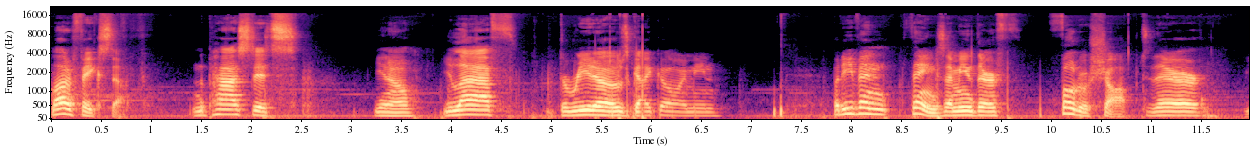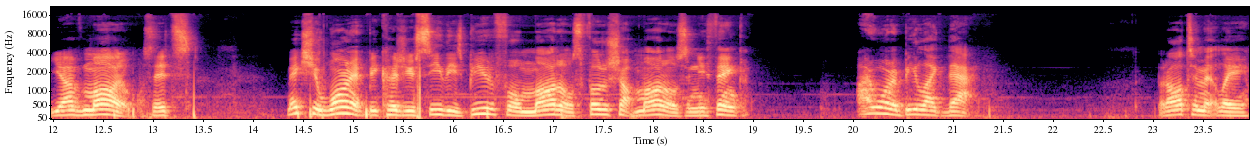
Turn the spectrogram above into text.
a lot of fake stuff. In the past, it's, you know, you laugh, Doritos, Geico, I mean. But even things, I mean, they're photoshopped, they're, you have models. It's, makes you want it because you see these beautiful models, Photoshop models, and you think, I want to be like that. But ultimately,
